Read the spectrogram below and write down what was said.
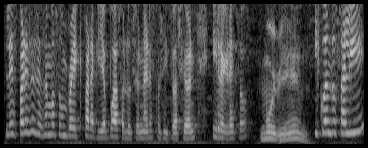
¿Les parece si hacemos un break para que yo pueda solucionar esta situación y regreso? muy bien. Y cuando salí,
